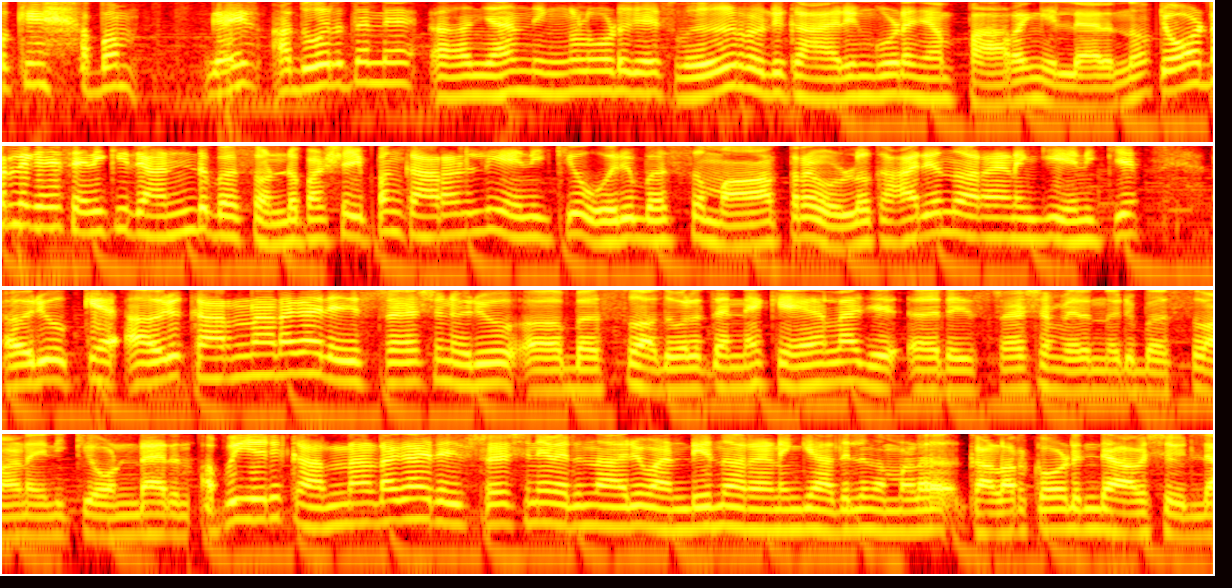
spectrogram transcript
ഓക്കെ അപ്പം ഗൈസ് അതുപോലെ തന്നെ ഞാൻ നിങ്ങളോട് ഗൈസ് വേറൊരു കാര്യം കൂടെ ഞാൻ പറഞ്ഞില്ലായിരുന്നു. ടോട്ടലി ഗൈസ് എനിക്ക് രണ്ട് ബസ് ഉണ്ട്. പക്ഷേ ഇപ്പം കറന്റ്ലി എനിക്ക് ഒരു ബസ് മാത്രമേ ഉള്ളൂ. കാര്യം എന്ന് പറയുകയാണെങ്കിൽ എനിക്ക് ഒരു ഒരു കർണാടക രജിസ്ട്രേഷൻ ഒരു ബസ്സും അതുപോലെ തന്നെ കേരള രജിസ്ട്രേഷൻ വരുന്ന ഒരു ബസ്സുമാണ് എനിക്ക് ഉണ്ടായിരുന്നത്. അപ്പോൾ ഈ ഒരു കർണാടക രജിസ്ട്രേഷന് വരുന്ന ആ ഒരു വണ്ടി എന്ന് പറയുകയാണെങ്കിൽ അതിൽ നമ്മൾ കളർ കോഡിന്റെ ആവശ്യമില്ല.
